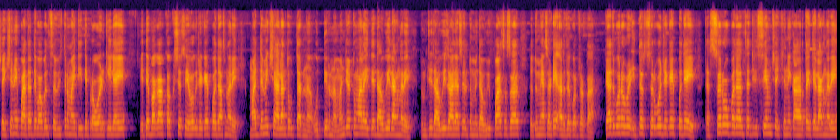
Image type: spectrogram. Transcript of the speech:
शैक्षणिक पात्रतेबाबत सविस्तर माहिती इथे प्रोव्हाइड केली आहे. इथे बघा कक्ष सेवक जे काही पद असणार आहे माध्यमिक शालांत उत्तीर्ण उत्तीर्ण. म्हणजे तुम्हाला इथे दहावी लागणार आहे. तुमची दहावी झाली असेल तुम्ही दहावी पास असाल तर तुम्ही यासाठी अर्ज करू शकता. त्याचबरोबर इतर सर्व जे काही पदे आहे त्या सर्व पदांसाठी सेम शैक्षणिक अर्हता इथे लागणार आहे.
